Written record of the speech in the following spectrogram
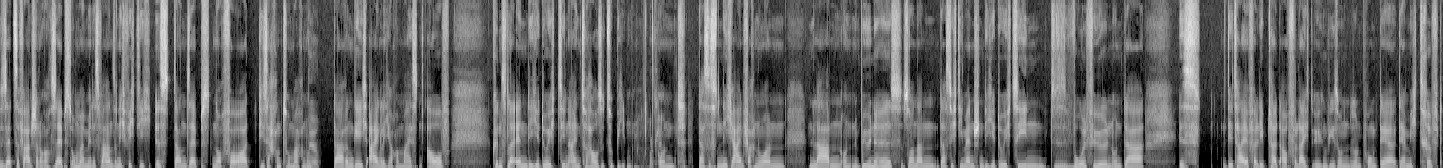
setze Veranstaltungen auch selbst um, weil mir das wahnsinnig wichtig ist, dann selbst noch vor Ort die Sachen zu machen. Und ja. darin gehe ich eigentlich auch am meisten auf. KünstlerInnen, die hier durchziehen, ein Zuhause zu bieten. Okay. Und dass es nicht einfach nur ein, ein, Laden und eine Bühne ist, sondern dass sich die Menschen, die hier durchziehen, wohlfühlen und da ist Detailverliebt halt auch vielleicht irgendwie so ein, so ein Punkt, der, der mich trifft.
